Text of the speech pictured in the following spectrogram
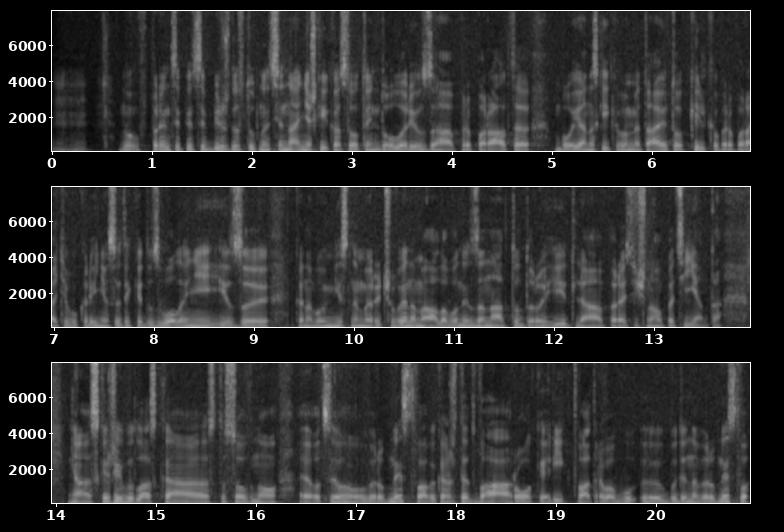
Мгм. Ну, в принципі, це більш доступна ціна, ніж кілька сотень доларів за препарат. Бо я наскільки пам'ятаю, то кілька препаратів в Україні все-таки дозволені із канабомісними речовинами, але вони занадто дорогі для пересічного пацієнта. Скажіть, будь ласка, стосовно е, оцього виробництва, ви кажете, два роки, рік, два треба е, буде на виробництво.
